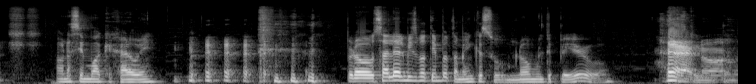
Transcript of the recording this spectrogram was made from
Aún así me voy a quejar, güey. Pero sale al mismo tiempo también que su nuevo multiplayer o. Ah, no,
